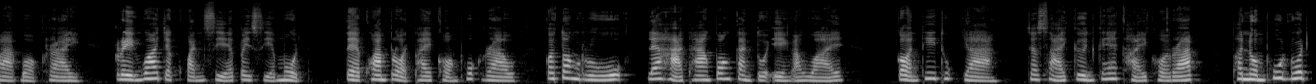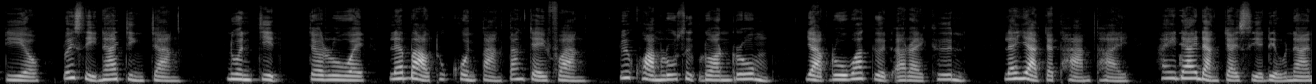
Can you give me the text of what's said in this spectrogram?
ปากบอกใคร เกรงว่าจะขวัญเสียไปเสียหมด แต่ความปลอดภัยของพวกเราก็ต้องรู้และหาทางป้องกันตัวเองเอาไว้ ก่อนที่ทุกอย่างจะสายเกินแก้ไขขอรับ พนมพูดรวดเดียวด้วยสีหน้าจริงจัง นวลจิตจะรวย และบ่าวทุกคนต่างตั้งใจฟัง ด้วยความรู้สึกร้อนรุ่ม อยากรู้ว่าเกิดอะไรขึ้น และอยากจะถามไทยให้ได้ดั่งใจเสียเดี๋ยวนั้น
